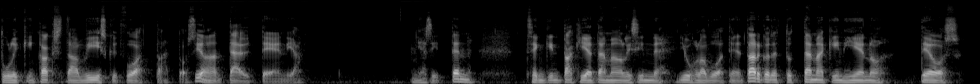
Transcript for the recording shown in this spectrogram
tulikin 250 vuotta tosiaan täyteen, ja, ja sitten senkin takia tämä oli sinne juhlavuoteen tarkoitettu. Tämäkin hieno teos,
